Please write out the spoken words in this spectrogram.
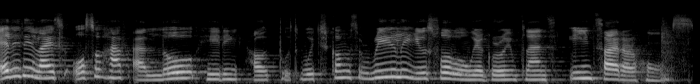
LED lights also have a low heating output, which comes really useful when we are growing plants inside our homes.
